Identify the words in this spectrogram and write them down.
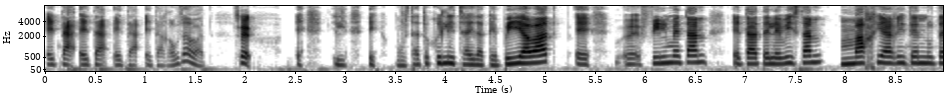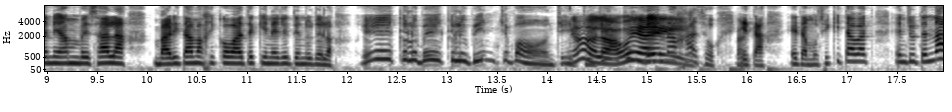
eta, eta, eta, eta gauza bat. Zer, E, e, gustatuko litzaidake pila bat, e, e, filmetan eta telebistan magia egiten dutenean bezala, barita magiko batekin egiten dutela. E, kele be, kele pintxe pontxe, Ja, txin, ala, txin, oi, dena ai. jaso. Bai. Eta, eta musikita bat entzuten da,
